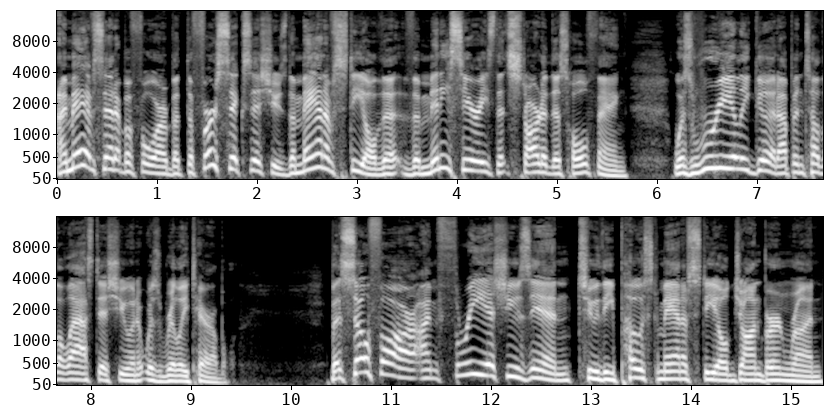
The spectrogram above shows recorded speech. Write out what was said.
I may have said it before, but the first six issues, The Man of Steel, the, the mini series that started this whole thing, was really good up until the last issue, and it was really terrible. But so far, I'm three issues in to the post Man of Steel John Byrne run.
